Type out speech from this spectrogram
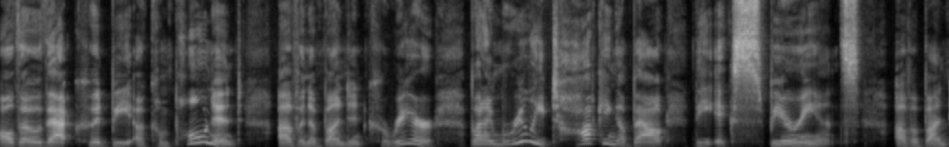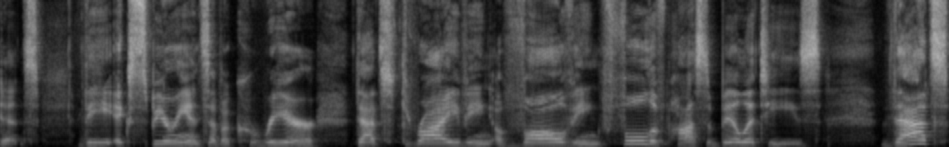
although that could be a component of an abundant career, but I'm really talking about the experience of abundance, the experience of a career that's thriving, evolving, full of possibilities that's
